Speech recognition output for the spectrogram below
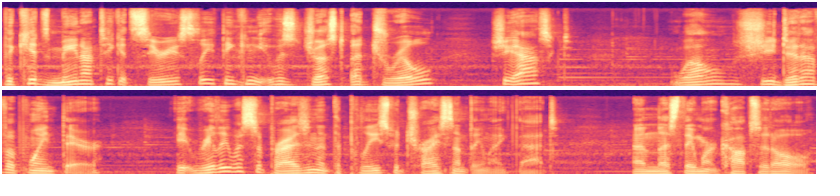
the kids may not take it seriously, thinking it was just a drill? She asked. Well, she did have a point there. It really was surprising that the police would try something like that, unless they weren't cops at all.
